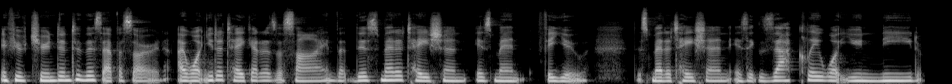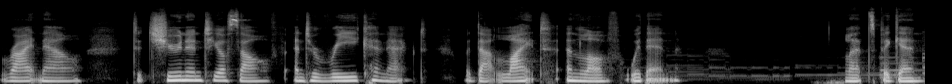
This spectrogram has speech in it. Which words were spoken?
if you've tuned into this episode, I want you to take it as a sign that this meditation is meant for you. This meditation is exactly what you need right now to tune into yourself and to reconnect with that light and love within. let's begin.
